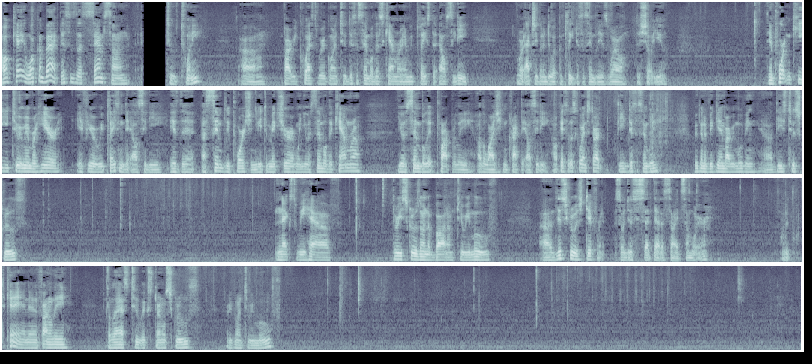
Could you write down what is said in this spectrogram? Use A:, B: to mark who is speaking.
A: Okay, welcome back. This is a Samsung 220. Uh, by request, we're going to disassemble this camera and replace the LCD. We're actually going to do a complete disassembly as well to show you. The important key to remember here if you're replacing the LCD is the assembly portion. You need to make sure when you assemble the camera, you assemble it properly, otherwise you can crack the LCD. Okay, so let's go ahead and start the disassembly. We're going to begin by removing uh, these two screws. Next we have three screws on the bottom to remove. Uh, this screw is different, so just set that aside somewhere. Okay, and then finally the last two external screws we're going to remove.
